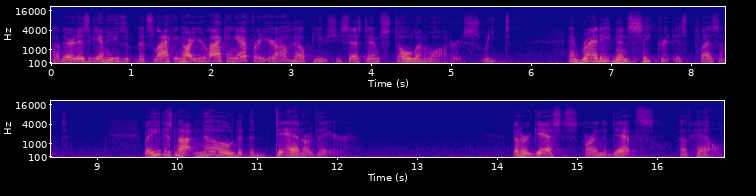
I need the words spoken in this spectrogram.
uh, there it is again. He's it's lacking heart. You're lacking effort here. I'll help you. She says to him, Stolen water is sweet, and bread eaten in secret is pleasant. But he does not know that the dead are there, that her guests are in the depths of hell.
